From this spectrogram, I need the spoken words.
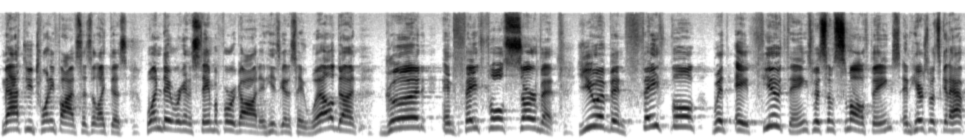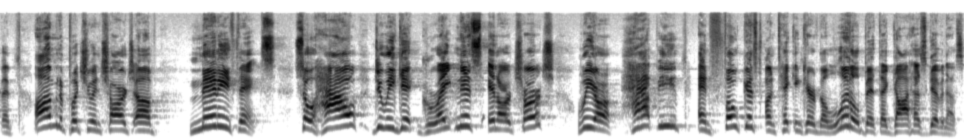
Matthew 25 says it like this. One day we're going to stand before God and he's going to say, "Well done, good and faithful servant. You have been faithful with a few things, with some small things, and here's what's going to happen I'm going to put you in charge of many things. So, how do we get greatness in our church? We are happy and focused on taking care of the little bit that God has given us.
